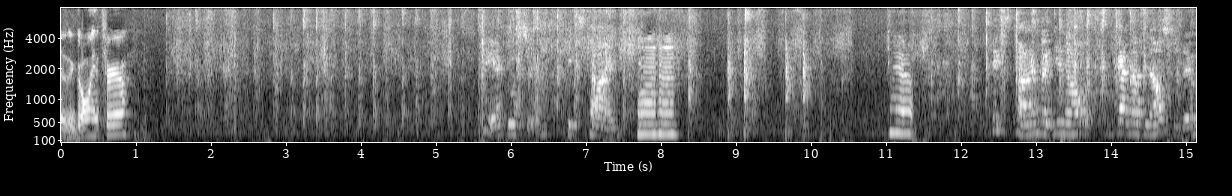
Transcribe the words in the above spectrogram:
Is it going through? Yeah, it goes through, takes time, Mm-hmm. Yeah. takes time, but you know, you've got nothing else to do.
